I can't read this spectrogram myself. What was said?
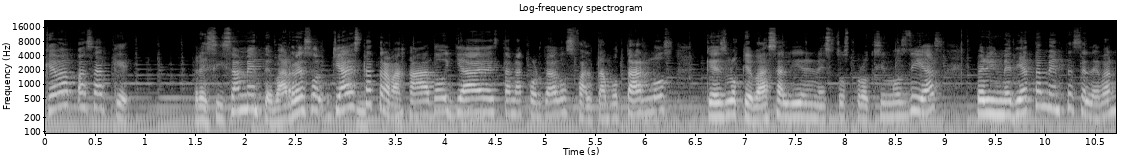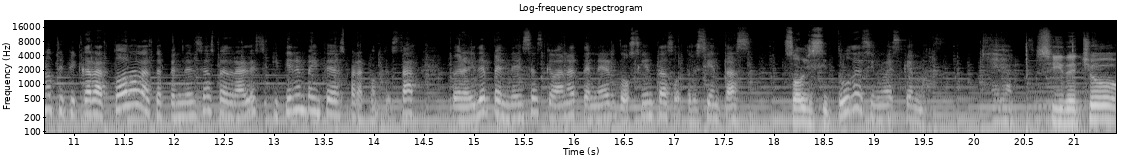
¿qué va a pasar? Que precisamente va a ya está trabajado, ya están acordados, falta votarlos, que es lo que va a salir en estos próximos días, pero inmediatamente se le va a notificar a todas las dependencias federales y tienen 20 días para contestar, pero hay dependencias que van a tener 200 o 300 solicitudes y no es que más. Sí, de hecho,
